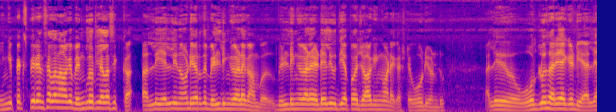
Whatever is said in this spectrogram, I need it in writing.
ಹಿಂಗಿಪ್ಪ ಎಕ್ಸ್ಪೀರಿಯನ್ಸ್ ಎಲ್ಲ ನಮಗೆ ಬೆಂಗಳೂರಲ್ಲೆಲ್ಲ ಸಿಕ್ಕ. ಅಲ್ಲಿ ಎಲ್ಲಿ ನೋಡಿ ಇರೋದು ಬಿಲ್ಡಿಂಗ್ಗಳೇ ಕಾಣ್ಬೋದು. ಬಿಲ್ಡಿಂಗ್ಗಳ ಎಡೆಯಲ್ಲಿ ಉದಿಯಪ್ಪ ಜಾಗಿಂಗ್ ಮಾಡೋಕ್ಕಷ್ಟೇ ಓಡಿ ಉಂಡು ಅಲ್ಲಿ ಓಡ್ಲು ಸರಿಯಾಗಿ ಇಡಿ. ಅಲ್ಲಿ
